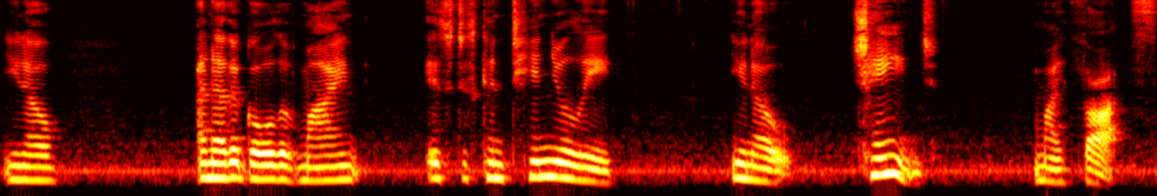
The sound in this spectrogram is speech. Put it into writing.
You know, another goal of mine is to continually, you know, change my thoughts.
